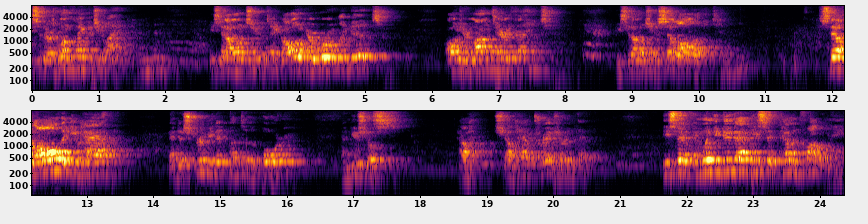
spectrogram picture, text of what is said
He said, There's one thing that you lack. He said, I want you to take all your worldly goods, all your monetary things. He said, I want you to sell all of it. Sell all that you have and distribute it unto the poor, and you shall, shall have treasure in heaven. He said, and when you do that, he said, Come and follow me.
